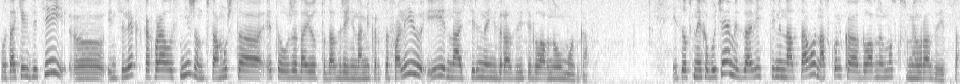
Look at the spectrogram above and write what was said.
У таких детей интеллект, как правило, снижен, потому что это уже дает подозрение на микроцефалию и на сильное недоразвитие головного мозга. И, собственно, их обучаемость зависит именно от того, насколько головной мозг сумел развиться.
